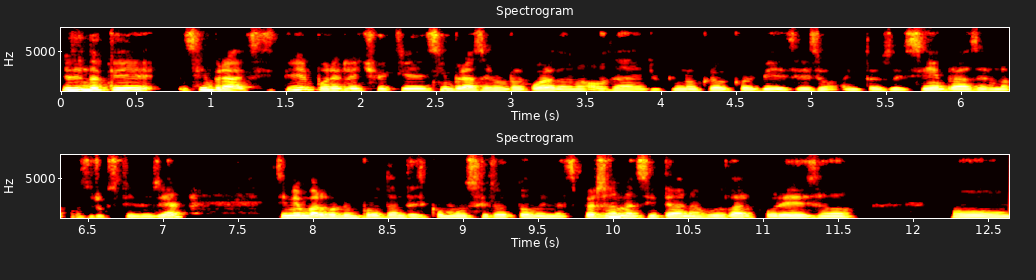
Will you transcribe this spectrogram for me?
yo siento que siempre va a existir por el hecho de que siempre va a ser un recuerdo, ¿no? O sea, yo no creo que olvides eso, entonces siempre va a ser una construcción social. Sin embargo, lo importante es cómo se lo tomen las personas, si te van a juzgar por eso, o,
